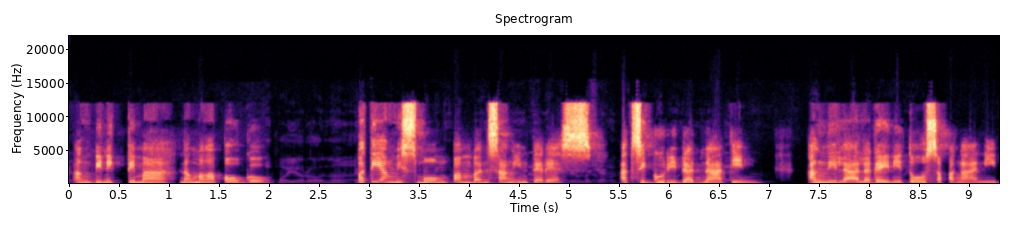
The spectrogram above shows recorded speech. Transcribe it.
ang biniktima ng mga POGO, pati ang mismong pambansang interes at seguridad natin ang nilalagay nito sa panganib.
